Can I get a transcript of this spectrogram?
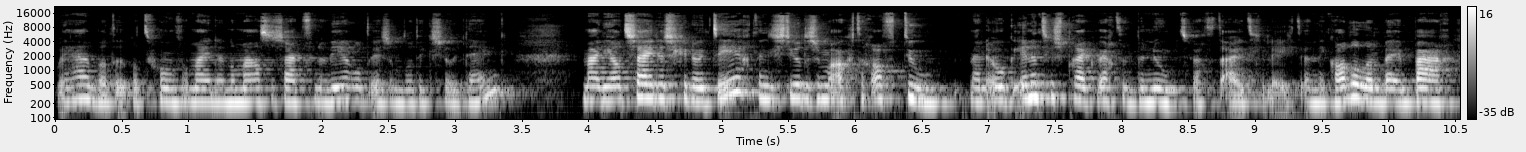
ja, wat, wat gewoon voor mij de normaalste zaak van de wereld is, omdat ik zo denk. Maar die had zij dus genoteerd en die stuurde ze me achteraf toe. En ook in het gesprek werd het benoemd, werd het uitgelegd. En ik had al bij een paar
